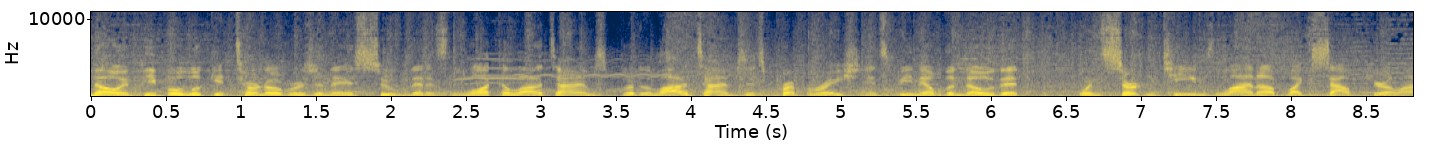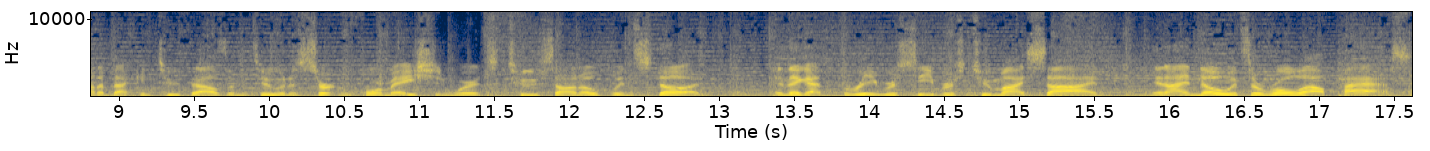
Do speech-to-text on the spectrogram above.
No, and people look at turnovers and they assume that it's luck a lot of times, but a lot of times it's preparation. It's being able to know that when certain teams line up like South Carolina back in 2002 in a certain formation where it's Tucson open stud, and they got three receivers to my side, and I know it's a rollout pass.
